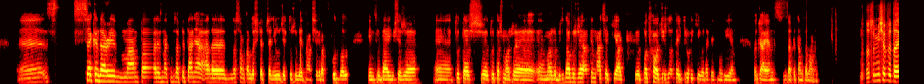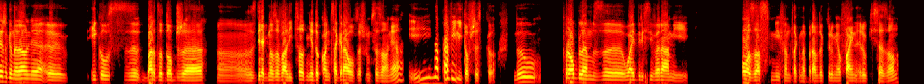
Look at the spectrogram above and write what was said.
Secondary mam parę znaków zapytania, ale no są tam doświadczeni ludzie, którzy wiedzą, jak się gra w futbol, więc wydaje mi się, że e, tu też, tu też może, e, może być dobrze. A ty, Maciek, jak podchodzisz do tej trójki, bo tak jak mówiłem o Giants, zapytam za moment. Znaczy mi się wydaje, że generalnie e, Eagles bardzo dobrze zdiagnozowali, co nie do końca grało w zeszłym sezonie i naprawili to wszystko. Był problem z wide receiverami poza Smithem tak naprawdę, który miał fajny rookie sezon.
